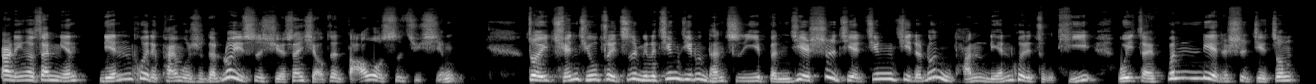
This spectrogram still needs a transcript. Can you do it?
二零二三年年会的开幕式在瑞士雪山小镇达沃斯举行。作为全球最知名的经济论坛之一，本届世界经济的论坛年会的主题为在分裂的世界中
